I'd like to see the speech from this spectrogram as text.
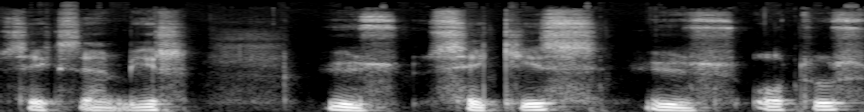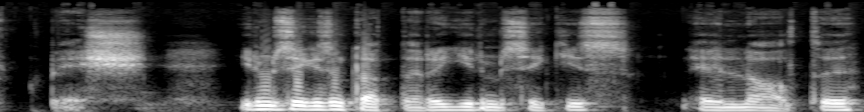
81, 108, 135. 28'in katları 28, 56,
